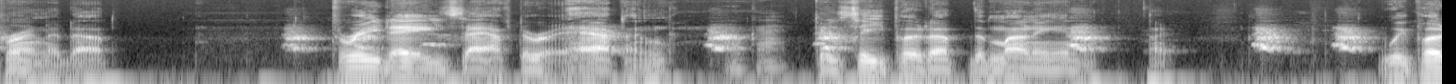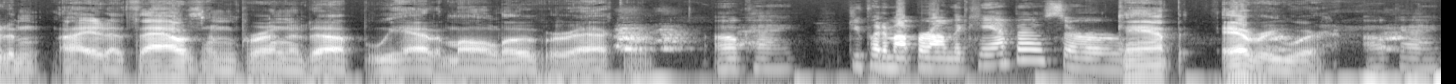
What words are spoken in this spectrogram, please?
printed up three days after it happened. Okay. Because he put up the money and we put them, I had a thousand printed up. We had them all over Akron. Okay. Do you put them up around the campus or? Camp everywhere. Okay.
